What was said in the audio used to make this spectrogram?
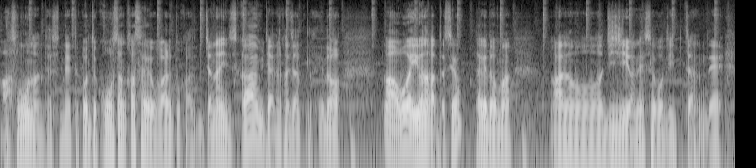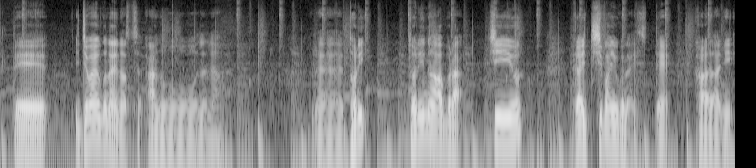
あ、そうなんですねって、こうやって抗酸化作用があるとかじゃないんですか？みたいな感じだったんだけど、まあ僕は言わなかったですよ。だけど、まあ、あの、じじいはね、そういうこと言ってたんで、で、一番良くないのは、あのー、なんだ、えー、鶏鶏の油、チー油が一番良くないっつって、体に。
